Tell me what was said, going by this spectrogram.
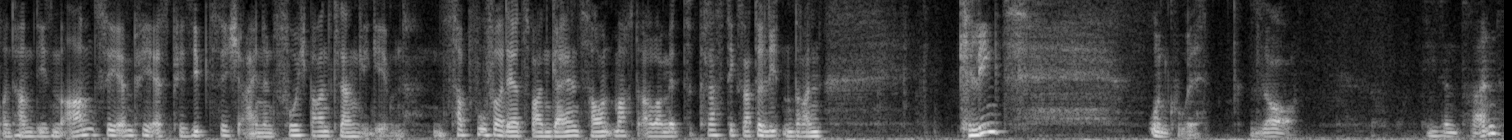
und haben diesem armen CMP SP70 einen furchtbaren Klang gegeben. Ein Subwoofer, der zwar einen geilen Sound macht, aber mit Plastiksatelliten dran, klingt uncool. So, die sind dran.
